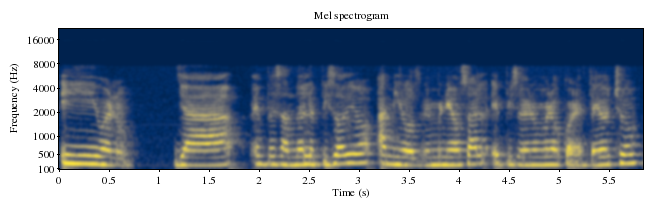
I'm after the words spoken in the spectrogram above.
Y bueno, ya empezando el episodio, amigos, bienvenidos al episodio número 48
